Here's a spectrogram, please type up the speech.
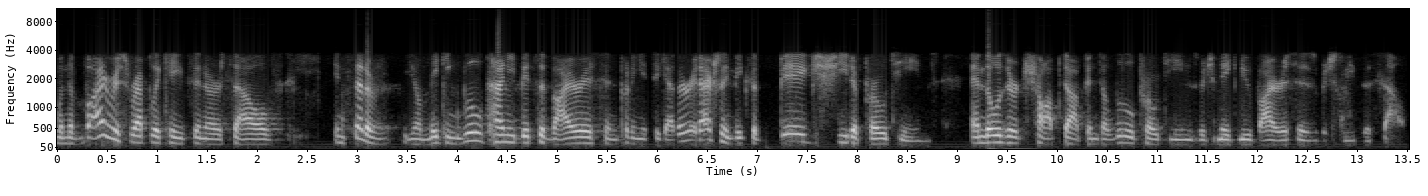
when the virus replicates in our cells, instead of you know making little tiny bits of virus and putting it together, it actually makes a big sheet of proteins and those are chopped up into little proteins which make new viruses which leave the cell.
